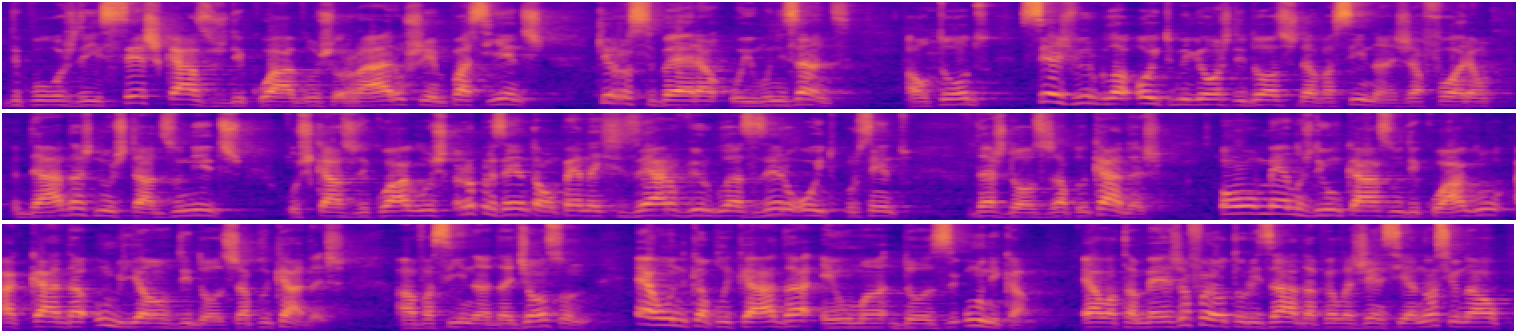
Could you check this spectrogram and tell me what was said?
depois de seis casos de coágulos raros em pacientes que receberam o imunizante. Ao todo, 6,8 milhões de doses da vacina já foram dadas nos Estados Unidos. Os casos de coágulos representam apenas 0,08% das doses aplicadas, ou menos de um caso de coágulo a cada um milhão de doses aplicadas. A vacina da Johnson é a única aplicada em uma dose única. Ela também já foi autorizada pela Agência Nacional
